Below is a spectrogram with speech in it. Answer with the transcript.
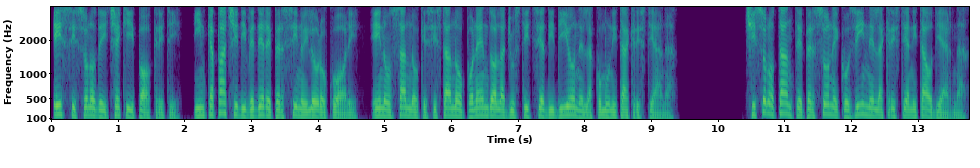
Essi sono dei ciechi ipocriti, incapaci di vedere persino i loro cuori, e non sanno che si stanno opponendo alla giustizia di Dio nella comunità cristiana. Ci sono tante persone così nella cristianità odierna.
